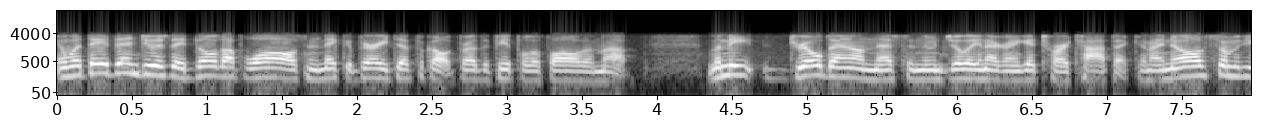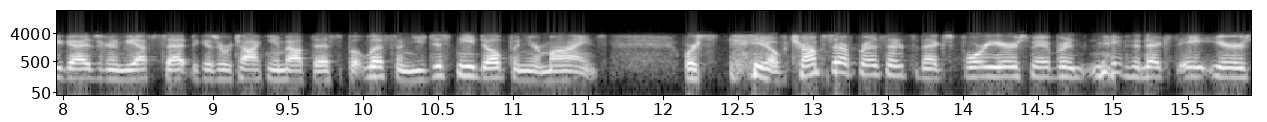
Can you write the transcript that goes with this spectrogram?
and what they then do is they build up walls and make it very difficult for other people to follow them up. Let me drill down on this, and then Julie and I are going to get to our topic. And I know some of you guys are going to be upset because we're talking about this, but listen, you just need to open your minds. We're, you know, Trump's our president for the next four years, maybe maybe the next eight years.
